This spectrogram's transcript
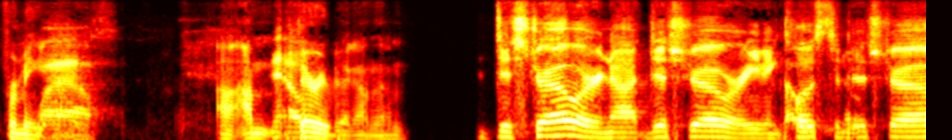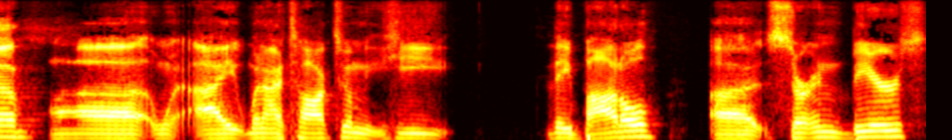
For me, Wow. I- I'm Now- very big on them. distro or not distro or even close to distro. Uh, when I when I talked to him, he they bottle uh certain beers.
